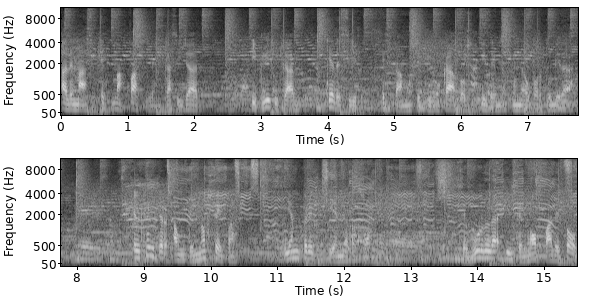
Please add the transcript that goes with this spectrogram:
Además, es más fácil encasillar y criticar que decir estamos equivocados y demos una oportunidad. El hater, aunque no sepa, siempre tiene razón se burla y se mofa de todo.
